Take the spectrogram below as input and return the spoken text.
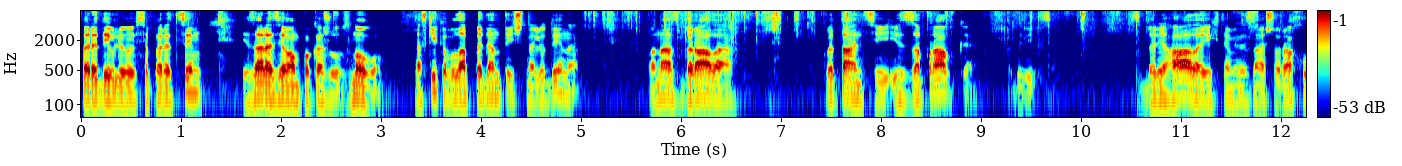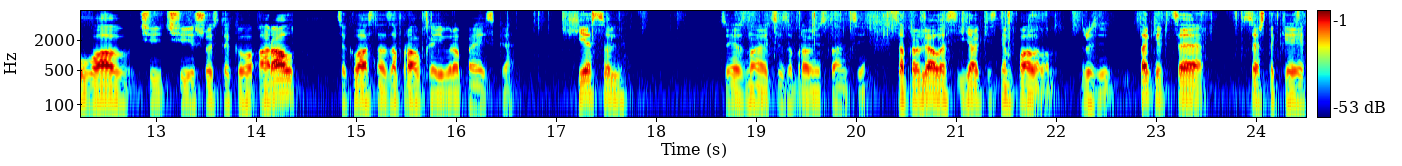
передивлювався перед цим, і зараз я вам покажу знову, наскільки була педантична людина. Вона збирала квитанції із заправки. Подивіться, зберігала їх там, я не знаю, що рахував чи, чи щось такого. Арал це класна заправка європейська. Хесель, це я знаю ці заправні станції, заправлялась якісним паливом. Друзі, так як це все ж таки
